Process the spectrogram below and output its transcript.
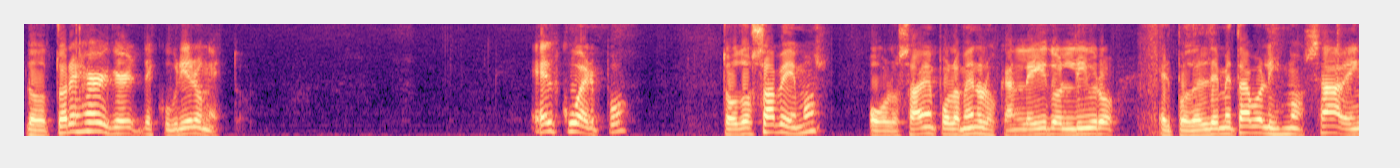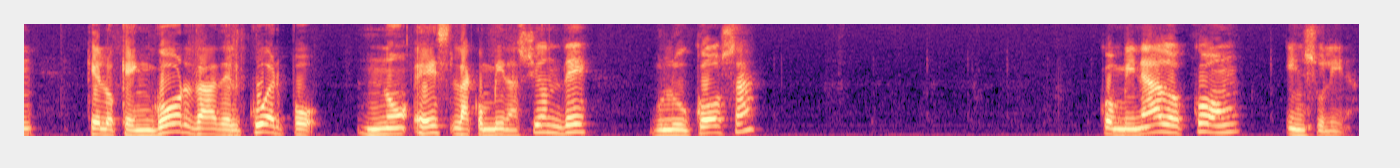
Los doctores Herger descubrieron esto. El cuerpo, todos sabemos, o lo saben por lo menos los que han leído el libro El poder del metabolismo, saben que lo que engorda del cuerpo no es la combinación de glucosa combinado con insulina.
